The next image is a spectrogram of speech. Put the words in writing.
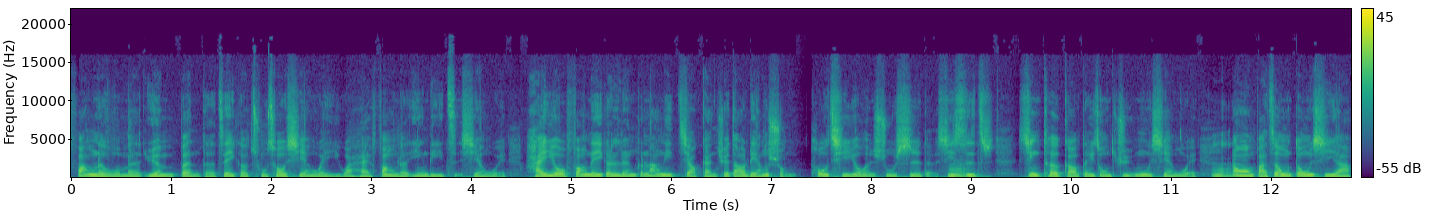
放了我们原本的这个除臭纤维以外，还放了银离子纤维，还有放了一个能够让你脚感觉到凉爽、透气又很舒适的吸湿性特高的一种榉木纤维。嗯，那我们把这种东西啊，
